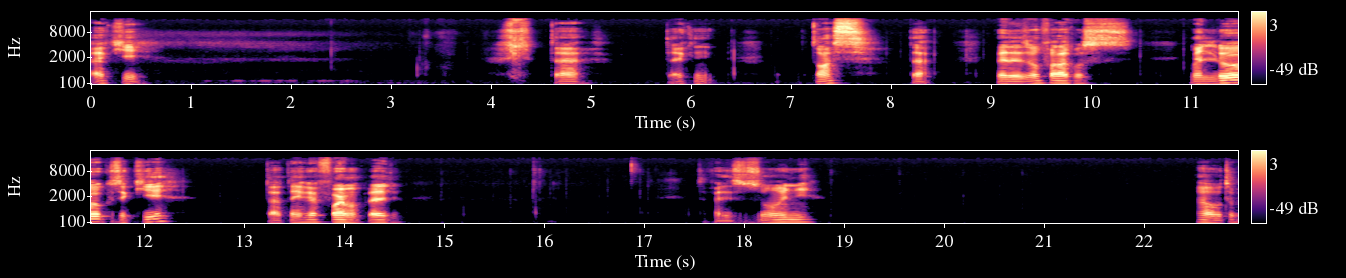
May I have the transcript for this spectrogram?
aqui. Tá. Aqui. Nossa. Tá. Beleza, vamos falar com os malucos aqui. Tá, tem reforma pra ele. Faz zone. Ah, outro,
